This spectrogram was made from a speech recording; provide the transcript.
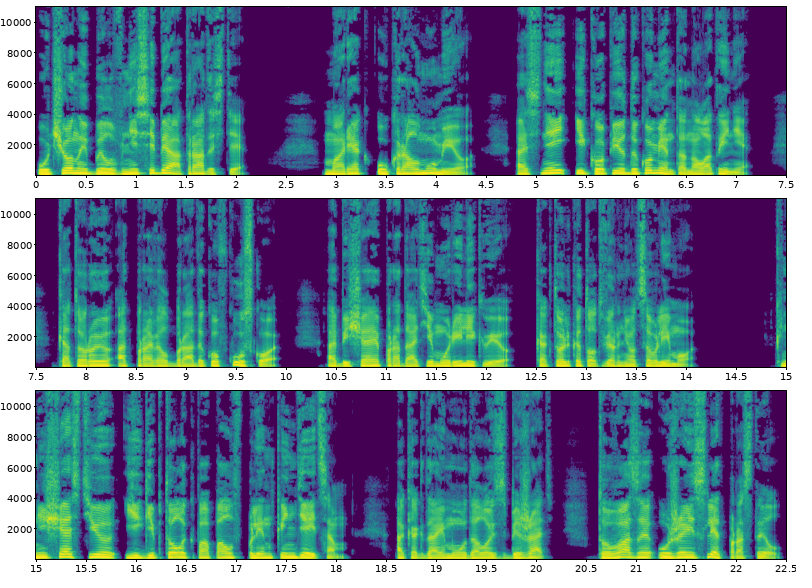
ученый был вне себя от радости. Моряк украл мумию, а с ней и копию документа на латыни, которую отправил Брадоку в Куско, обещая продать ему реликвию, как только тот вернется в Лиму. К несчастью, египтолог попал в плен к индейцам, а когда ему удалось сбежать, то вазы уже и след простыл.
